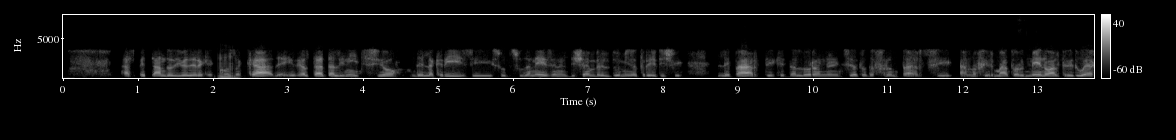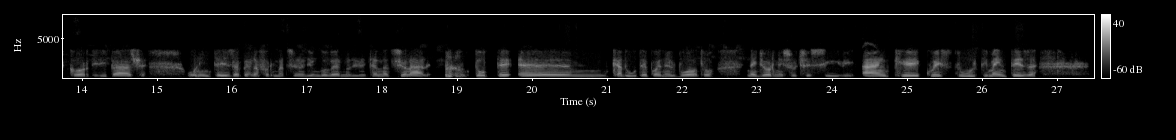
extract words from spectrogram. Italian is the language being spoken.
aspettando di vedere che cosa mm. accade. In realtà dall'inizio della crisi sud-sudanese nel dicembre del 2013 le parti che da allora hanno iniziato ad affrontarsi hanno firmato almeno altri due accordi di pace, un'intesa per la formazione di un governo di unità nazionale, tutte ehm, cadute poi nel vuoto nei giorni successivi. Anche quest'ultima intesa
